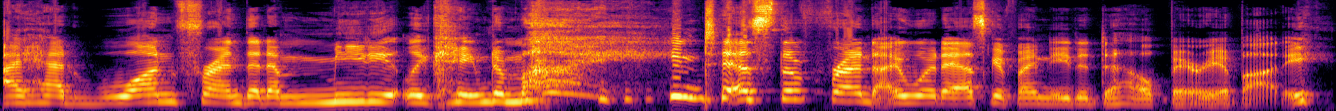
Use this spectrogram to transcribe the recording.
I had one friend that immediately came to mind as the friend I would ask if I needed to help bury a body.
